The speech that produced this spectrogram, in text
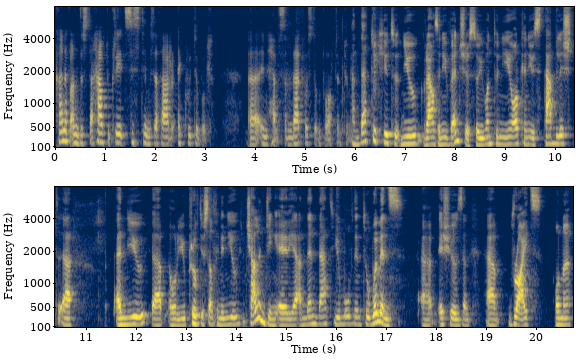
kind of understand how to create systems that are equitable uh, in health. And that was important to me. And that took you to new grounds and new ventures. So you went to New York and you established uh, a new, uh, or you proved yourself in a new challenging area. And then that you moved into women's uh, issues and um, rights on a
